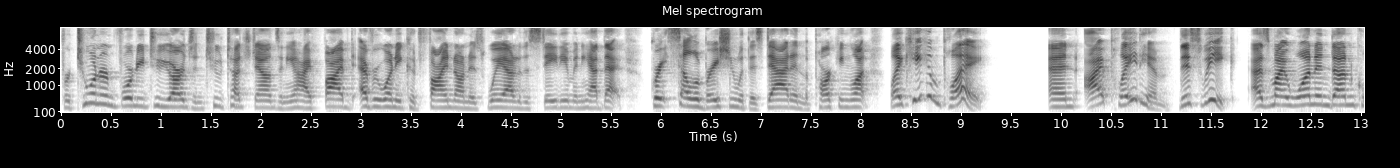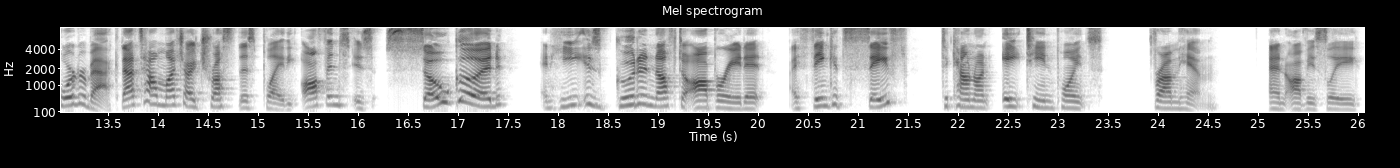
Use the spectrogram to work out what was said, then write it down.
for 242 yards and two touchdowns, and he high fived everyone he could find on his way out of the stadium. And he had that great celebration with his dad in the parking lot. Like he can play. And I played him this week as my one and done quarterback. That's how much I trust this play. The offense is so good, and he is good enough to operate it. I think it's safe to count on 18 points from him. And obviously,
